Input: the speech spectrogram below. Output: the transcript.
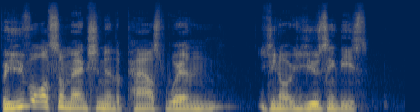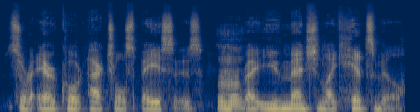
But you've also mentioned in the past when, you know, using these sort of air quote actual spaces, mm-hmm. right? You've mentioned like Hitsville.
